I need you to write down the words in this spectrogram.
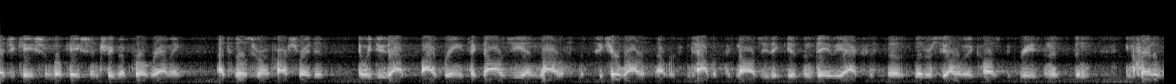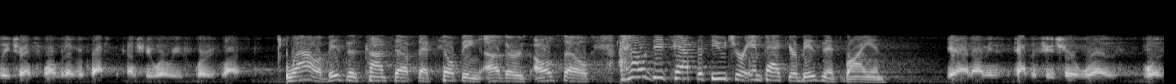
education, vocation, treatment programming uh, to those who are incarcerated. And we do that by bringing technology and wireless, secure wireless networks and tablet technology that gives them daily access to literacy all the way to college degrees. And it's been incredibly transformative across the country where we've where we've launched. Wow, a business concept that's helping others also. How did Tap the Future impact your business, Brian? Yeah, no, I mean, Tap the Future was was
